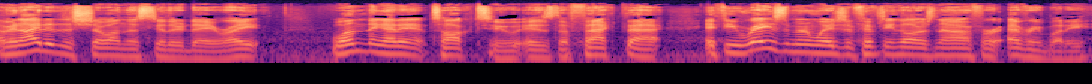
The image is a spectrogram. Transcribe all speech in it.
I mean, I did a show on this the other day, right? One thing I didn't talk to is the fact that if you raise the minimum wage to fifteen dollars an hour for everybody,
